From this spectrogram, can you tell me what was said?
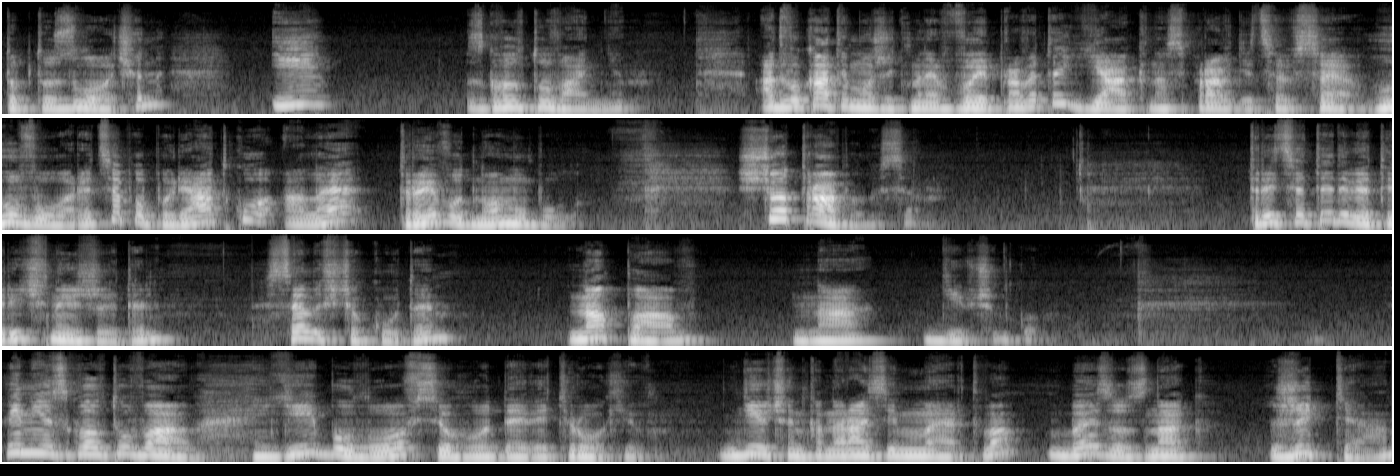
тобто злочин, і зґвалтування. Адвокати можуть мене виправити, як насправді це все говориться по порядку, але три в одному було. Що трапилося? 39-річний житель селища Кути напав на дівчинку. Він її зґвалтував, їй було всього 9 років. Дівчинка наразі мертва, без ознак життя.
